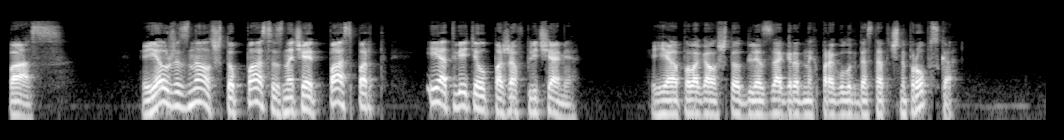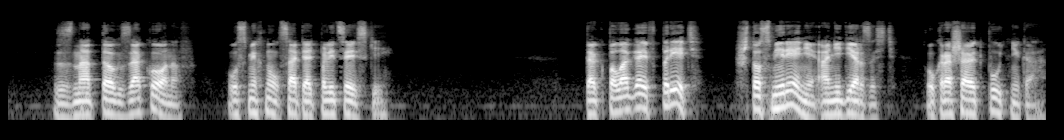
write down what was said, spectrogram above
«Пас». Я уже знал, что «пас» означает «паспорт», и ответил, пожав плечами. Я полагал, что для загородных прогулок достаточно пропуска. «Знаток законов», — усмехнулся опять полицейский. «Так полагай впредь, что смирение, а не дерзость, украшают путника».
